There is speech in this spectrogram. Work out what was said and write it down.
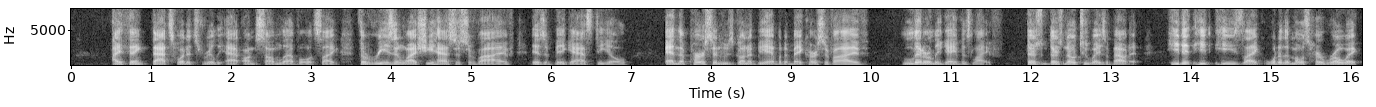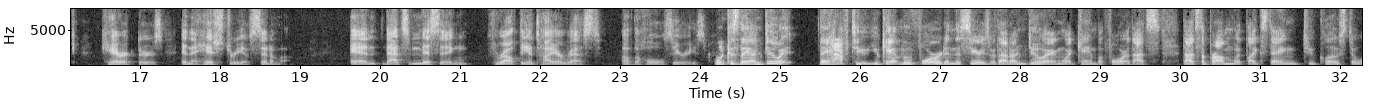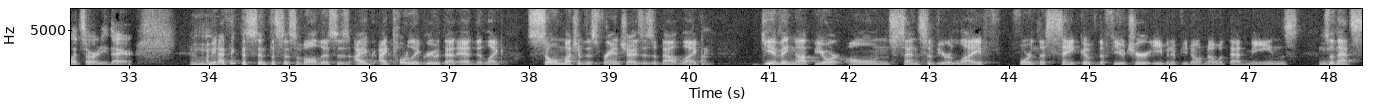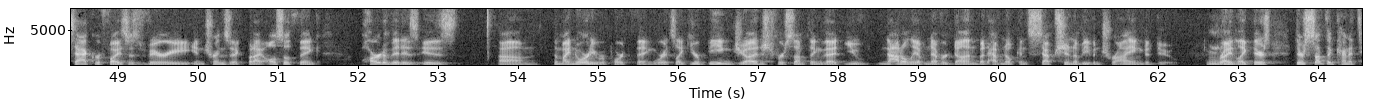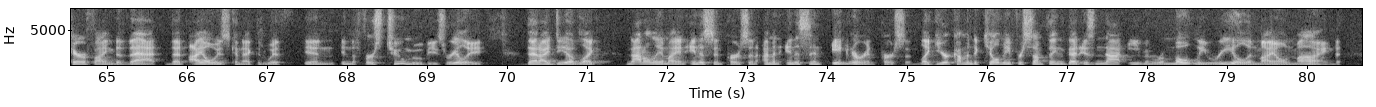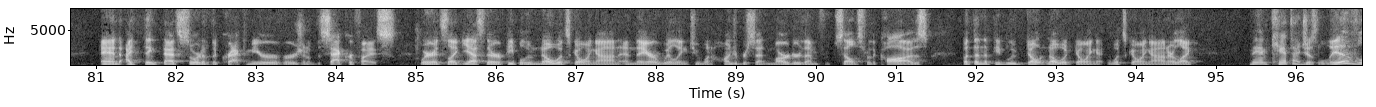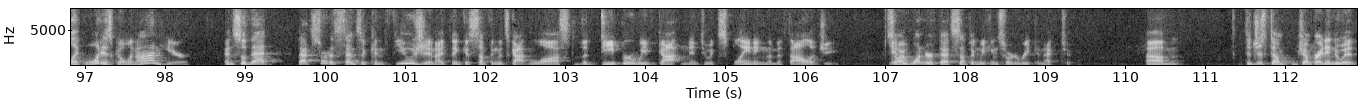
I think that's what it's really at on some level. It's like the reason why she has to survive is a big ass deal, and the person who's going to be able to make her survive literally gave his life. There's there's no two ways about it. He did he he's like one of the most heroic characters in the history of cinema and that's missing throughout the entire rest of the whole series. Well, because they undo it. They have to. You can't move forward in the series without undoing what came before. That's that's the problem with like staying too close to what's already there. Mm-hmm. I mean, I think the synthesis of all this is I I totally agree with that, Ed, that like so much of this franchise is about like giving up your own sense of your life for the sake of the future, even if you don't know what that means. So Mhm. that sacrifice is very intrinsic. But I also think part of it is is um, the minority report thing, where it's like you're being judged for something that you not only have never done, but have no conception of even trying to do Mhm. right like there's there's something kind of terrifying to that that i always connected with in in the first two movies really that idea of like not only am i an innocent person i'm an innocent ignorant person. Like you're coming to kill me for something that is not even remotely real in my own mind. And i think that's sort of the cracked mirror version of the sacrifice where it's like yes there are people who know what's going on and they are willing to 100% martyr themselves for the cause. But then the people who don't know what going what's going on are like man can't i just live? Like what is going on here? And so that that sort of sense of confusion i think is something that's gotten lost the deeper we've gotten into explaining the mythology So Yeah. I wonder if that's something we can sort of reconnect to. Um, to just dump, jump right into it,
